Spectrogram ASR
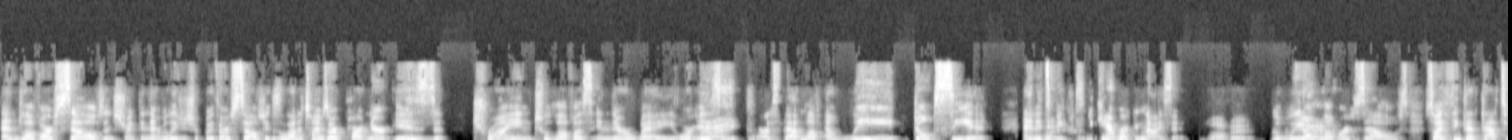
and love ourselves and strengthen that relationship with ourselves because a lot of times our partner is trying to love us in their way or is right. giving us that love and we don't see it and it's right. because we can't recognize it love it we yeah. don't love ourselves so i think that that's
